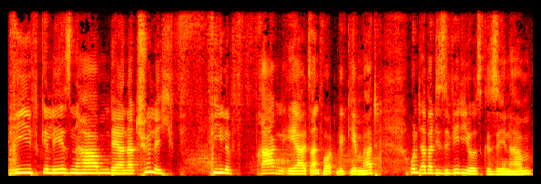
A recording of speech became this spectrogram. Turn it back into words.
Brief gelesen haben, der natürlich viele Fragen eher als Antworten gegeben hat und aber diese Videos gesehen haben,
